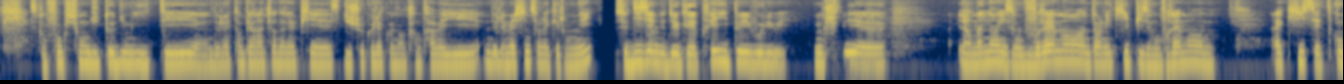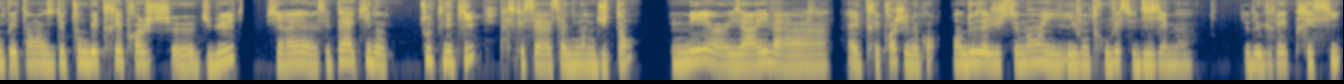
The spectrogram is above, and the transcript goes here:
Parce qu'en fonction du taux d'humidité, euh, de la température de la pièce, du chocolat qu'on est en train de travailler, de la machine sur laquelle on est, ce dixième de degré près, il peut évoluer. Donc je fais. Euh... Alors maintenant, ils ont vraiment dans l'équipe, ils ont vraiment acquis cette compétence de tomber très proche du but. Je dirais, c'est pas acquis dans toute l'équipe parce que ça, ça demande du temps, mais ils arrivent à, à, être très proches et donc en, deux ajustements, ils, ils, vont trouver ce dixième de degré précis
